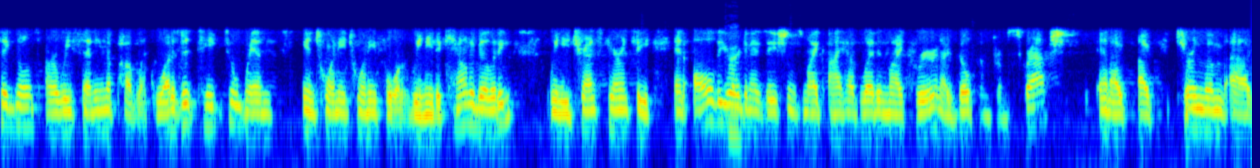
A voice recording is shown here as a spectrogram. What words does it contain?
signals are we sending the public? What does it take to win in 2024? We need accountability. We need transparency. And all the organizations, Mike, I have led in my career, and I built them from scratch. And I, I've turned them, uh,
